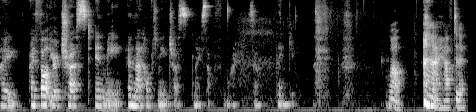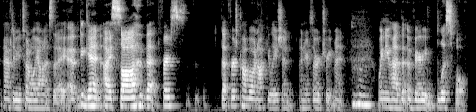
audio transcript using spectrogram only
I I felt your trust in me, and that helped me trust myself more. So thank you. Well, I have to I have to be totally honest that I again I saw that first that first Kambo inoculation on your third treatment mm-hmm. when you had a very blissful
